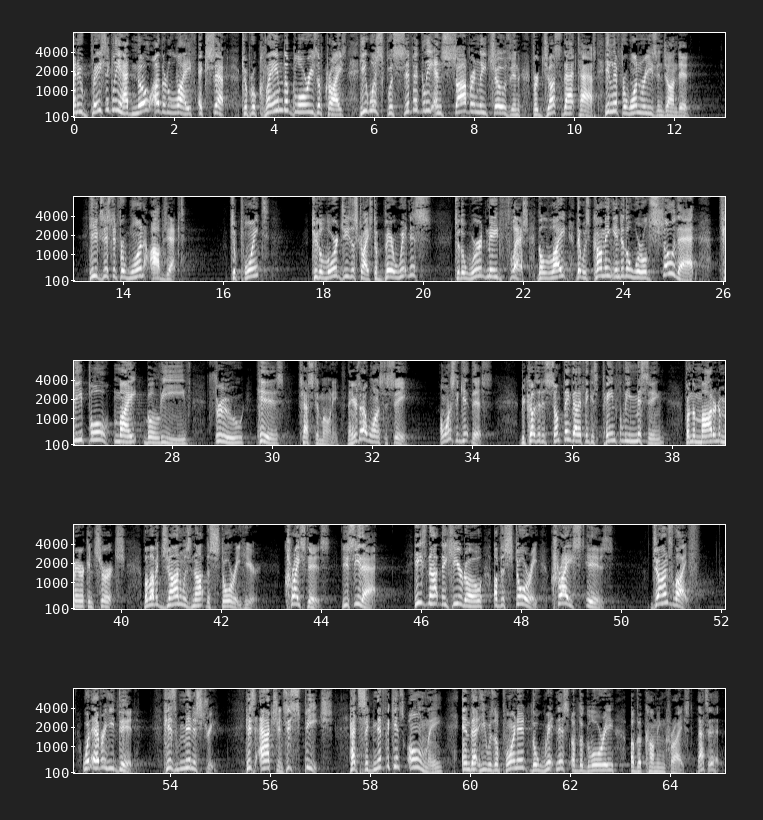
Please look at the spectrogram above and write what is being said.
and who basically had no other life except to proclaim the glories of Christ, he was specifically and sovereignly chosen for just that task. He lived for one reason, John did. He existed for one object, to point to the Lord Jesus Christ, to bear witness to the Word made flesh, the light that was coming into the world so that people might believe through his testimony. Now here's what I want us to see. I want us to get this because it is something that I think is painfully missing from the modern American church. Beloved, John was not the story here. Christ is. Do you see that? He's not the hero of the story. Christ is. John's life, whatever he did, his ministry, his actions, his speech, had significance only and that he was appointed the witness of the glory of the coming Christ. That's it.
